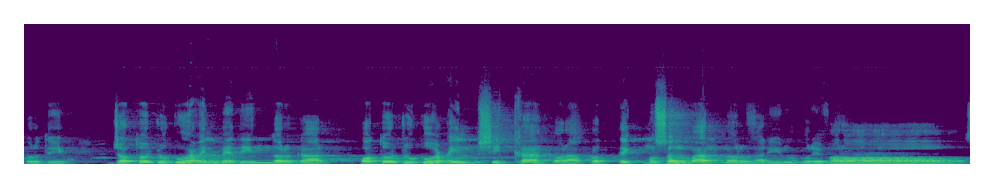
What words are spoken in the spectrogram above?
করতে যতটুকু ইলমে দিন দরকার কতটুকু ইলম শিক্ষা করা প্রত্যেক মুসলমান নরনারীর উপরে ফরজ।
